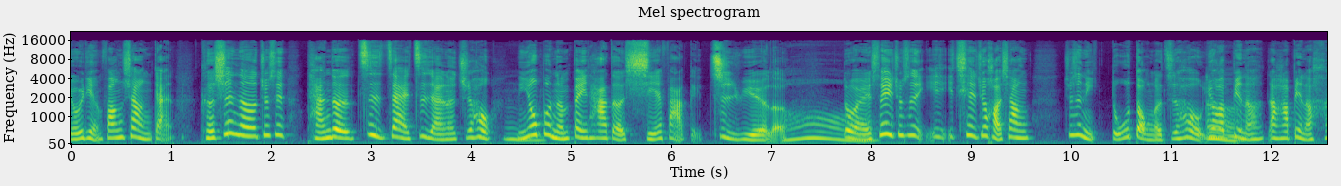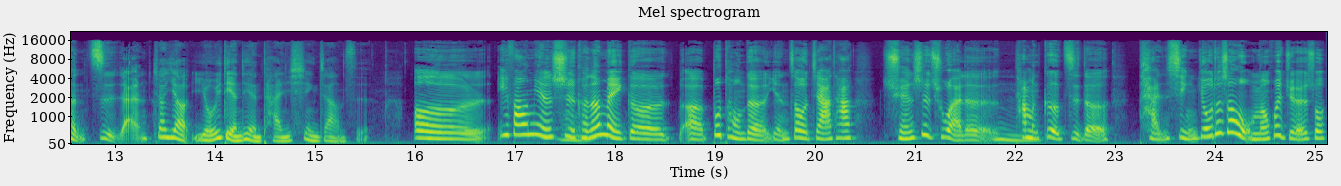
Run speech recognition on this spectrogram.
有一点方向感，可是呢，就是弹的自在自然了之后，嗯、你又不能被他的写法给制约了。哦，对，所以就是一一切就好像，就是你读懂了之后，又要变得、嗯、让它变得很自然，就要有一点点弹性这样子。呃，一方面是可能每个呃不同的演奏家他诠释出来的他们各自的弹性，嗯、有的时候我们会觉得说。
